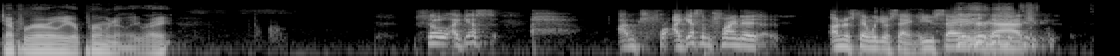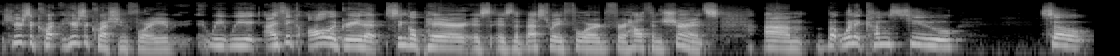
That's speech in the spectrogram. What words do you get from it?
temporarily or permanently, right? So I guess I'm. Tr- I guess I'm trying to understand what you're saying. Are you saying that? Here's a que- here's a question for you. We we I think all agree that single payer is is the best way forward for health insurance. Um, but when it comes to so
